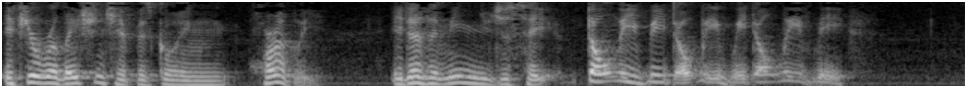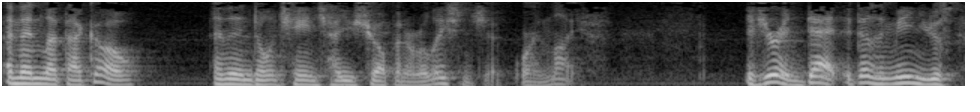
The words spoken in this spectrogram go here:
If your relationship is going horribly, it doesn't mean you just say, don't leave me, don't leave me, don't leave me, and then let that go, and then don't change how you show up in a relationship or in life. If you're in debt, it doesn't mean you just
